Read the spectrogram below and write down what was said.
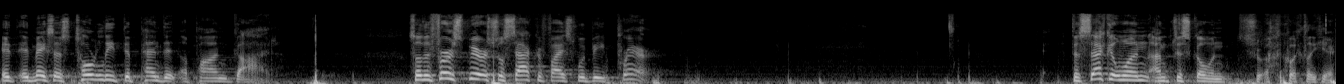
It, it makes us totally dependent upon God. So the first spiritual sacrifice would be prayer. The second one, I'm just going quickly here.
